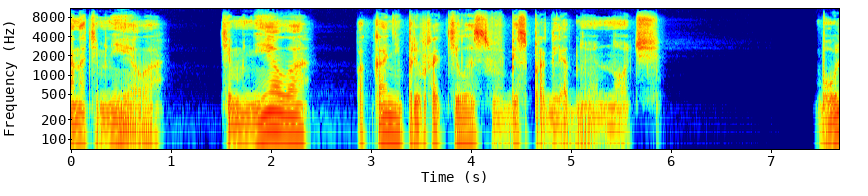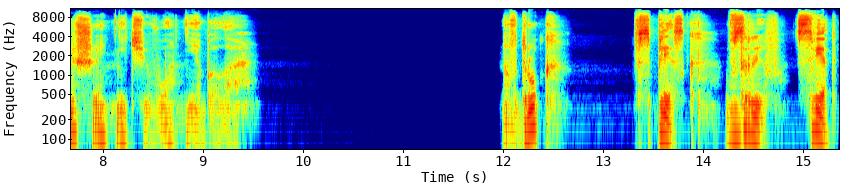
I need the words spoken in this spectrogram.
она темнела, темнела, пока не превратилась в беспроглядную ночь. Больше ничего не было. Но вдруг всплеск, взрыв, свет,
